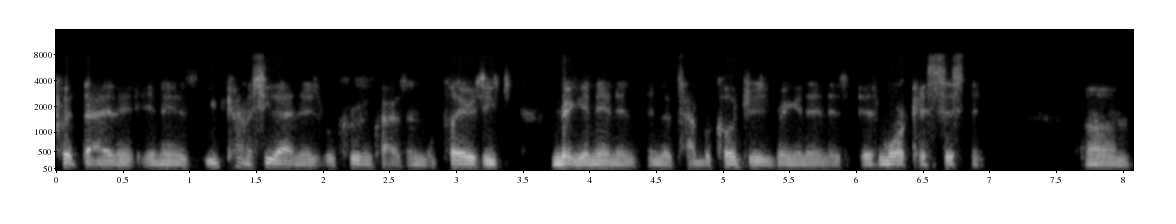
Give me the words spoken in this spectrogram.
put that in, in his. You kind of see that in his recruiting class, and the players he's bringing in, and, and the type of coaches he's bringing in is is more consistent. Um,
